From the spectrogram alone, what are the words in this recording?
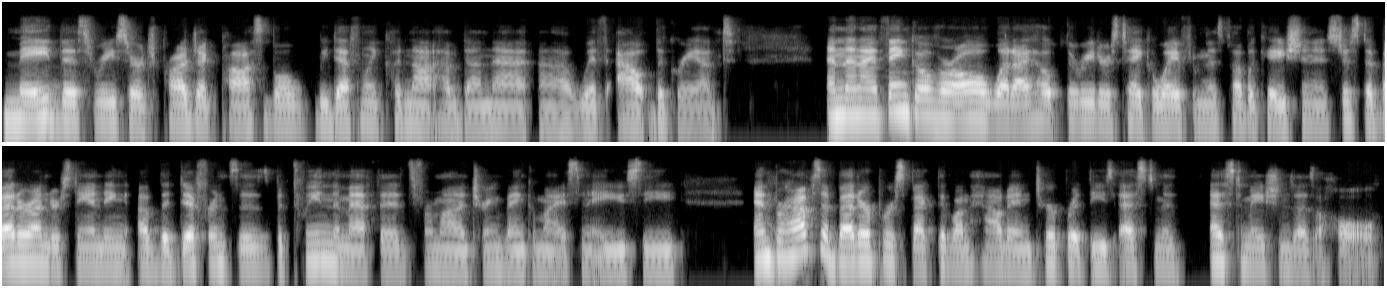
made this research project possible. We definitely could not have done that uh, without the grant. And then I think overall, what I hope the readers take away from this publication is just a better understanding of the differences between the methods for monitoring vancomycin AUC, and perhaps a better perspective on how to interpret these estimations as a whole.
